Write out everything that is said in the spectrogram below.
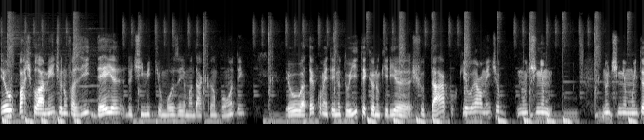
Eu, particularmente, eu não fazia ideia do time que o Moza ia mandar a campo ontem. Eu até comentei no Twitter que eu não queria chutar, porque eu realmente eu não tinha não tinha muita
